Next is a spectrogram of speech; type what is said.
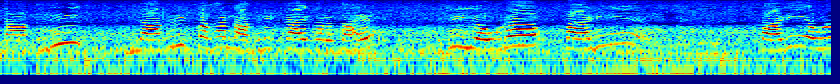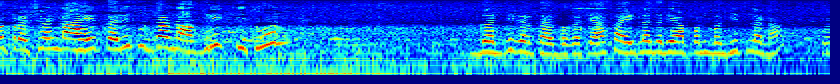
नागरिक नागरिक बघा नागरिक काय करत आहेत. म्हणजे एवढं पाणी पाणी एवढं प्रचंड आहे तरी सुद्धा नागरिक तिथून गर्दी करत आहे बघा त्या साईडला जरी आपण बघितलं ना तर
